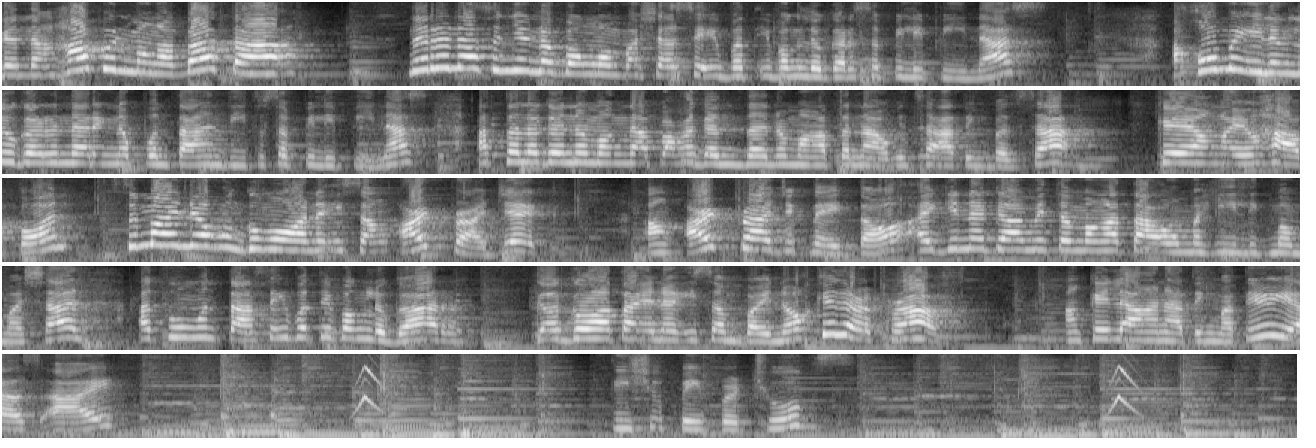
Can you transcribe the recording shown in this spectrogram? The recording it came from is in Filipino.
Magandang hapon mga bata! Naranasan niyo na bang mamasyal sa iba't ibang lugar sa Pilipinas? Ako may ilang lugar na rin napuntahan dito sa Pilipinas at talaga namang napakaganda ng mga tanawin sa ating bansa. Kaya ngayong hapon, samahan niyo akong gumawa ng isang art project. Ang art project na ito ay ginagamit ng mga taong mahilig mamasyal at pumunta sa iba't ibang lugar. Gagawa tayo ng isang binocular craft. Ang kailangan nating materials ay tissue paper tubes,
